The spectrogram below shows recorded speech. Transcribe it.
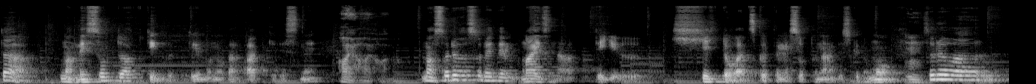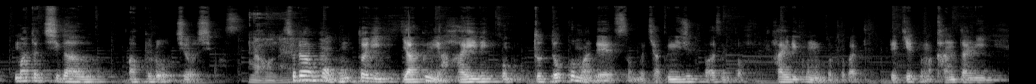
た、まあ、メソッドアクティングっていうものがあってですね、はいはいはまあ、それはそれでマイズナーっていう人が作ったメソッドなんですけども、い。うん。それはまた違うアプローチをします。なるほどね。それはもう本当に役に入り込む。ど、どこまでその120%入り込むことができるか、まあ簡単に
